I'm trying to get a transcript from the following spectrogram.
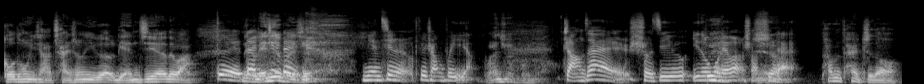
沟通一下，产生一个连接，对吧？对，那个但连接本身 年轻人非常不一样，完全不一样。长在手机移动互联网上是啊面代。，他们太知道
